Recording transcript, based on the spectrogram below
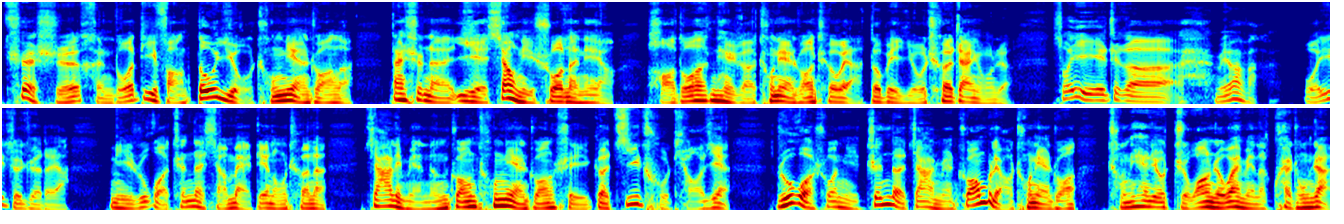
确实很多地方都有充电桩了，但是呢，也像你说的那样，好多那个充电桩车位啊都被油车占用着。所以这个没办法，我一直觉得呀，你如果真的想买电动车呢，家里面能装充电桩是一个基础条件。如果说你真的家里面装不了充电桩，成天就指望着外面的快充站，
